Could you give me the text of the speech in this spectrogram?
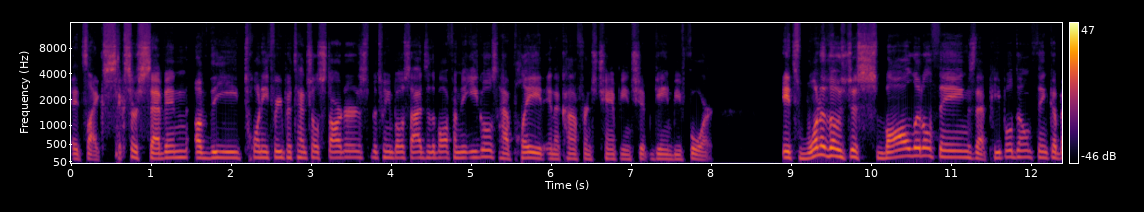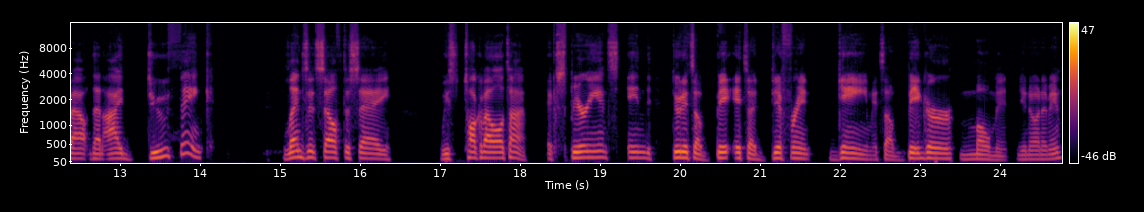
it's like six or seven of the 23 potential starters between both sides of the ball from the Eagles have played in a conference championship game before. It's one of those just small little things that people don't think about that I do think lends itself to say we talk about all the time experience in dude it's a big it's a different game it's a bigger moment you know what i mean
